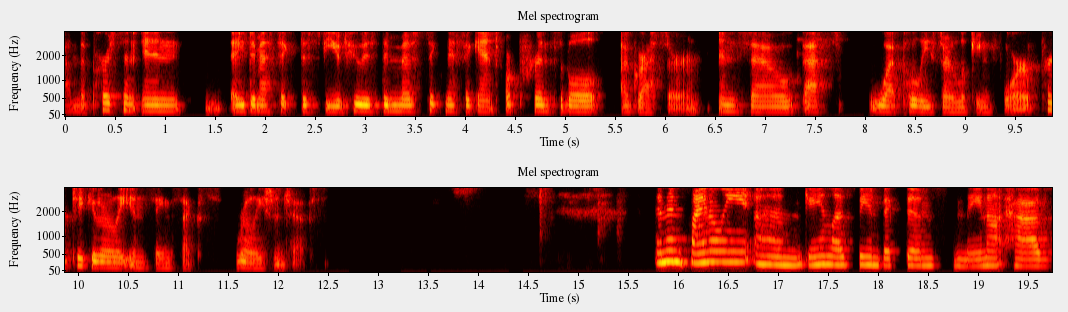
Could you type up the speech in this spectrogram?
um, the person in a domestic dispute who is the most significant or principal aggressor. And so that's what police are looking for, particularly in same sex relationships. And then finally, um, gay and lesbian victims may not have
